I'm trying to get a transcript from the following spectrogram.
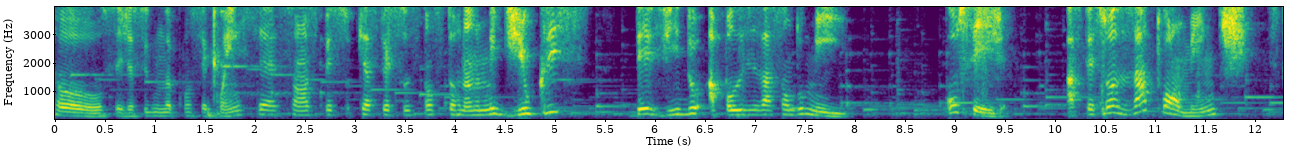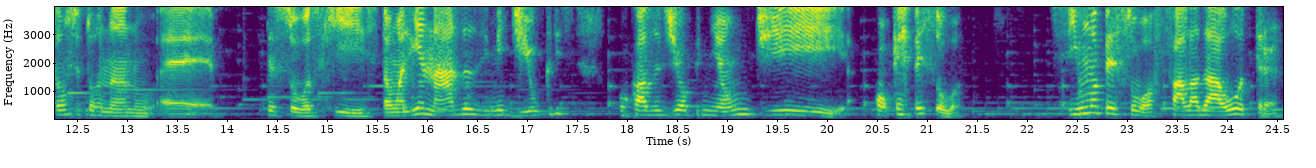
ou seja, a segunda consequência, são as pessoas que as pessoas estão se tornando medíocres devido à polarização do meio. Ou seja, as pessoas atualmente estão se tornando é, pessoas que estão alienadas e medíocres por causa de opinião de qualquer pessoa se uma pessoa fala da outra,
